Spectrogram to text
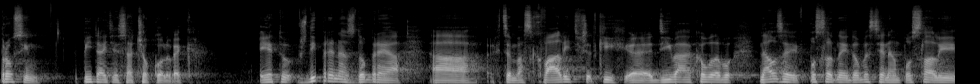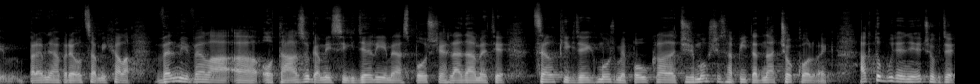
prosím, pýtajte sa čokoľvek je to vždy pre nás dobré a, a chcem vás chváliť všetkých e, divákov, lebo naozaj v poslednej dobe ste nám poslali pre mňa a pre otca Michala veľmi veľa e, otázok a my si ich delíme a spoločne hľadáme tie celky, kde ich môžeme poukladať. Čiže môžete sa pýtať na čokoľvek. Ak to bude niečo, kde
